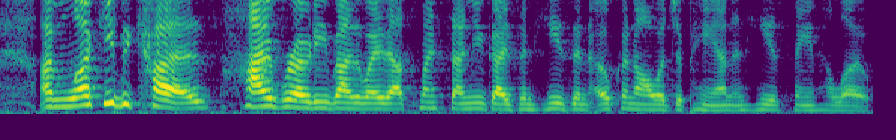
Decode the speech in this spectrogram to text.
I'm lucky because, hi, Brody, by the way, that's my son, you guys, and he's in Okinawa, Japan, and he is saying hello.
